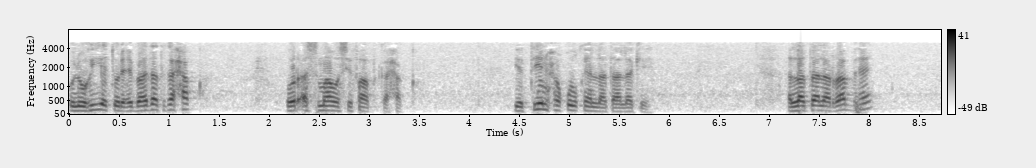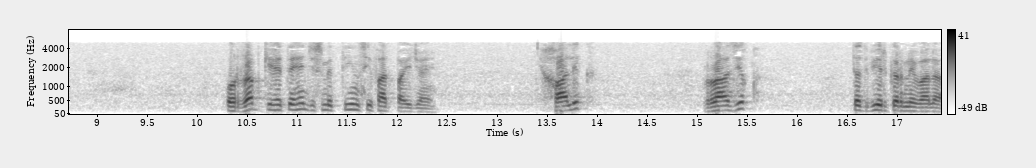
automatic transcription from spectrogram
الوحیت اور عبادت کا حق اور اسماء و صفات کا حق۔ یہ تین حقوق ہیں اللہ تعالیٰ کے۔ اللہ تعالیٰ رب ہے اور رب کہتے ہیں جس میں تین صفات پائی جائیں۔ خالق، رازق، تدبیر کرنے والا۔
